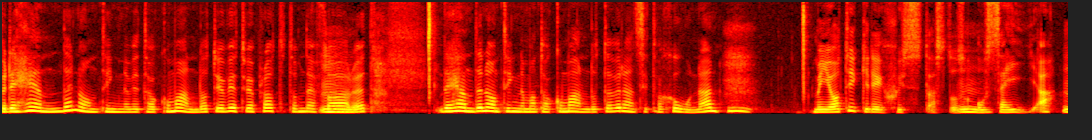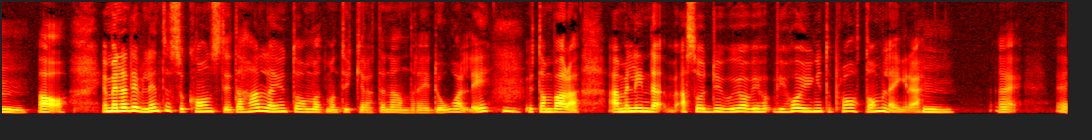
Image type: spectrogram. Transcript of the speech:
För det händer någonting när vi tar kommandot. Jag vet vi har pratat om det Mm. förut. Det händer någonting när man tar kommandot över den situationen. Mm. Men jag tycker det är schysstast att, att säga. Mm. Ja, jag menar det är väl inte så konstigt. Det handlar ju inte om att man tycker att den andra är dålig. Mm. Utan bara, ja men Linda, alltså du och jag vi, vi har ju inget att prata om längre. Mm. Nej. Eh,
